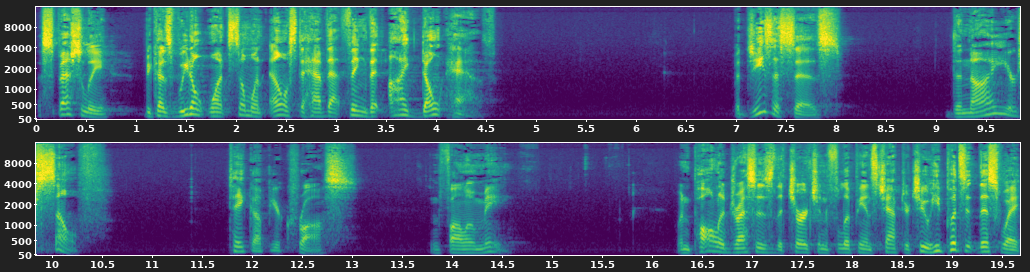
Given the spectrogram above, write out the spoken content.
especially because we don't want someone else to have that thing that I don't have. But Jesus says, deny yourself, take up your cross, and follow me. When Paul addresses the church in Philippians chapter 2, he puts it this way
